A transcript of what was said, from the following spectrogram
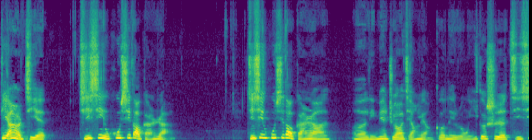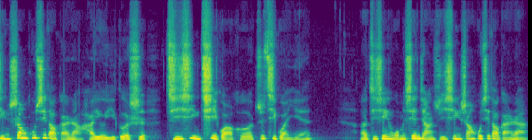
第二节，急性呼吸道感染。急性呼吸道感染，呃，里面主要讲两个内容，一个是急性上呼吸道感染，还有一个是急性气管和支气管炎。呃，急性，我们先讲急性上呼吸道感染。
